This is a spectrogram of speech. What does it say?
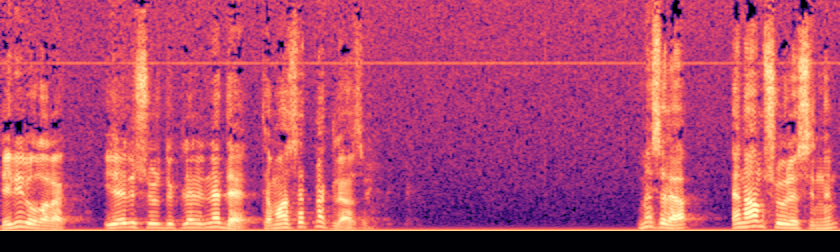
delil olarak ileri sürdüklerine de temas etmek lazım. Mesela En'am suresinin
